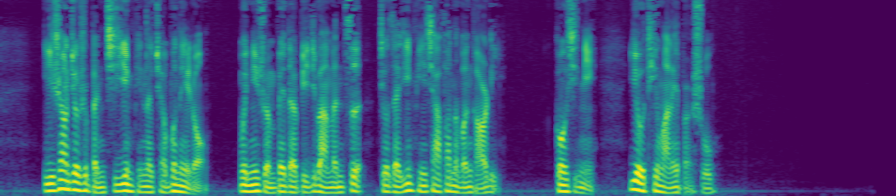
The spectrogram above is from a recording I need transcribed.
以上就是本期音频的全部内容。为你准备的笔记本文字就在音频下方的文稿里。恭喜你又听完了一本书。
